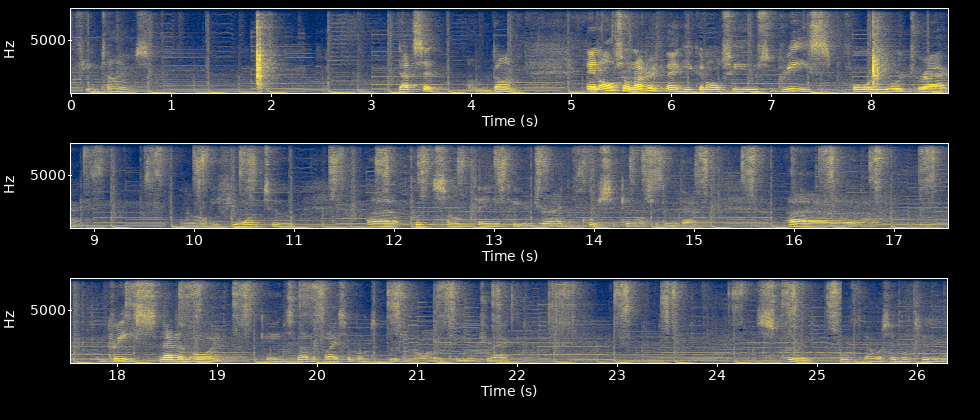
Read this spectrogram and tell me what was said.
a few times. That's it. I'm done. And also another thing, you can also use grease for your drag if you want to uh, put something into your drag, of course you can also do that. Uh, grease, not an oil. Okay, it's not advisable to put an oil into your drag. Screw. I was able to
